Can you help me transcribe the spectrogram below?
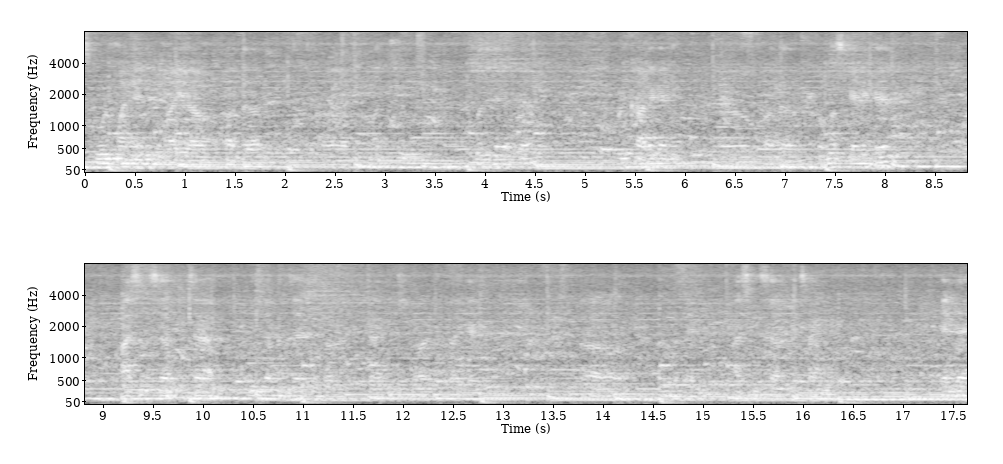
സ്കൂൾ മാനേജറുമായ ഫാദർ മഞ്ജു മുതലേക്ക് ഉദ്ഘാടകൻ ഫാദർ തോമസ് കേരക്ക് ആശംസ അറിയിച്ച ജില്ലാ പഞ്ചായത്ത് ആശംസ അറിയിച്ച എന്റെ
